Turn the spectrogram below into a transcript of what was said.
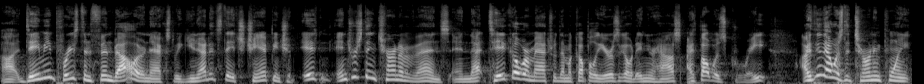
Uh, Damian Priest and Finn Balor next week, United States Championship. In- interesting turn of events. And that takeover match with them a couple of years ago at In Your House, I thought was great. I think that was the turning point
